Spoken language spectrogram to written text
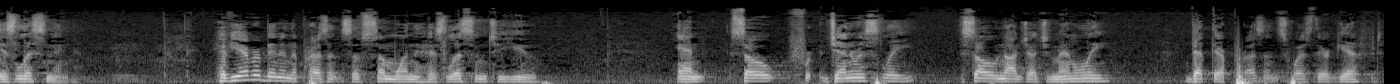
is listening. Have you ever been in the presence of someone that has listened to you and so generously, so non judgmentally, that their presence was their gift?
